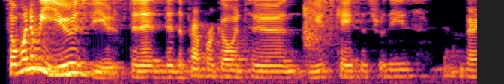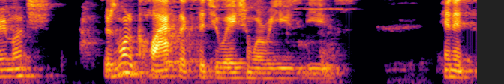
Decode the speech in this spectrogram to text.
So when do we use views? Did it did the prep work go into use cases for these very much? There's one classic situation where we use views, and it's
